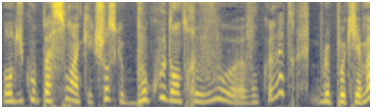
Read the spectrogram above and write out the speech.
Bon, du coup, passons à quelque chose que beaucoup d'entre vous euh, vont connaître. Le Pokémon.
